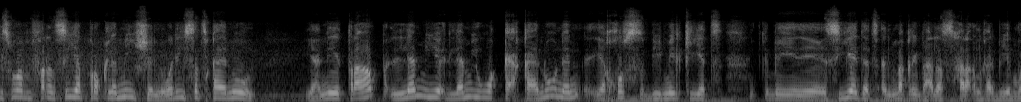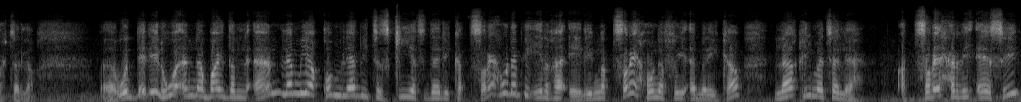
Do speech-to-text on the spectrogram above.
اسمه بالفرنسية بروكلاميشن وليست قانون. يعني ترامب لم لم يوقع قانونا يخص بملكية بسيادة المغرب على الصحراء الغربية المحتلة. آه، والدليل هو أن بايدن الآن لم يقم لا بتزكية ذلك التصريح ولا بإلغائه لأن التصريح هنا في أمريكا لا قيمة له. التصريح الرئاسي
